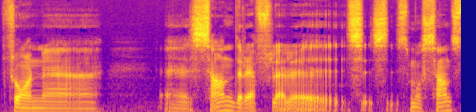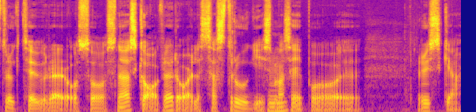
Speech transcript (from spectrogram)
från eh, eh, sandräfflor eller små sandstrukturer och så snöskavlor då eller sastrugi som Mm. man säger på eh, ryska.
